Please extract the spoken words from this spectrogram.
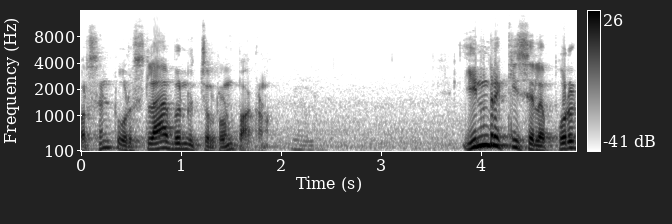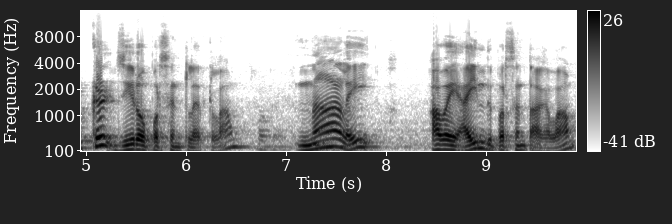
பர்சன்ட் ஒரு ஸ்லாப்னு சொல்கிறோன்னு பார்க்கணும். இன்றைக்கு சில பொருட்கள் ஜீரோ பர்சன்ட்ல இருக்கலாம். நாளை அவை ஐந்து பர்சன்ட் ஆகலாம்.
